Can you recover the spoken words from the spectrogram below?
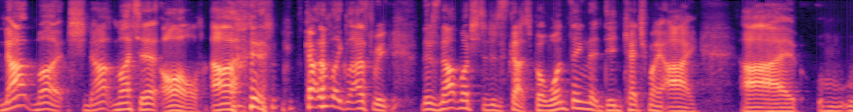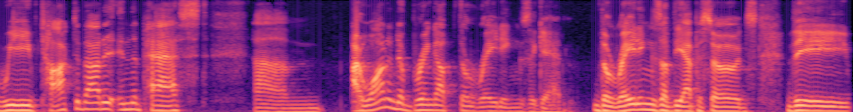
Not much, not much at all. Uh, kind of like last week. There's not much to discuss, but one thing that did catch my eye. Uh, we've talked about it in the past. Um, I wanted to bring up the ratings again. The ratings of the episodes. The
